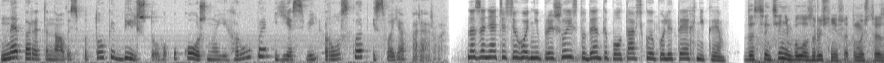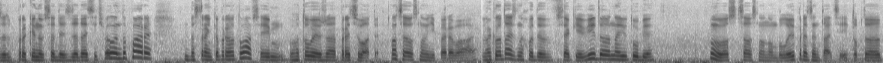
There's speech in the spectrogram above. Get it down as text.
не перетинались потоки. Більш того, у кожної групи є свій розклад і своя перерва. На заняття сьогодні прийшли і студенти Полтавської політехніки. Дистанційні було зручніше, тому що я прокинувся десь за 10 хвилин до пари, безстренько приготувався і готовий вже працювати. Оце основні переваги. Викладач знаходив всякі відео на Ютубі. Ну, це в основному було і презентації. Тобто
